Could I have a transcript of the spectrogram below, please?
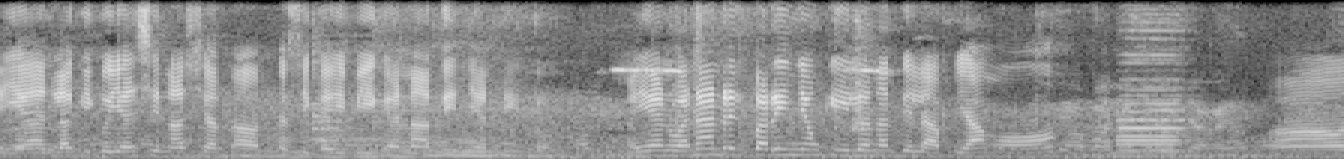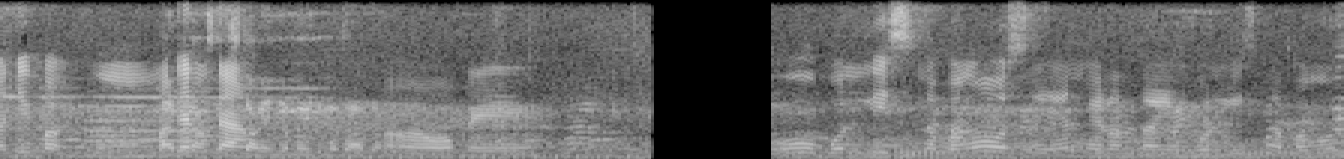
Ayan, lagi ko yan sinashout out kasi kaibigan natin yan dito. Ayan, 100 pa rin yung kilo ng tilapia mo. Ah, di ba? Mm, maganda. yung medyo mababa. Ah, okay. Oh, boneless na bangos. Ayan, meron tayong boneless na bangos.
